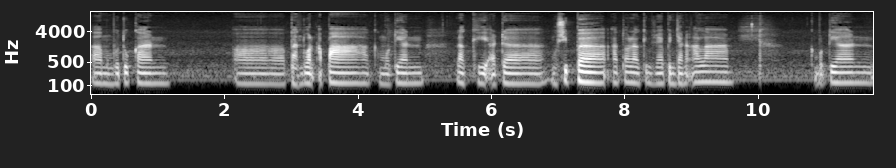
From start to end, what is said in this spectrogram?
uh, membutuhkan uh, bantuan apa, kemudian lagi ada musibah atau lagi misalnya bencana alam, kemudian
